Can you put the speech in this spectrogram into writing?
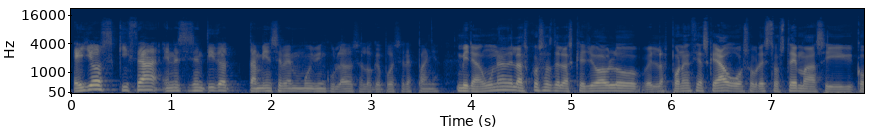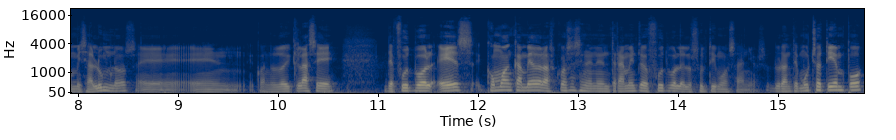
Ellos quizá en ese sentido también se ven muy vinculados a lo que puede ser España. Mira, una de las cosas de las que yo hablo en las ponencias que hago sobre estos temas y con mis alumnos, eh, cuando doy clase de fútbol es cómo han cambiado las cosas en el entrenamiento de fútbol en los últimos años. Durante mucho tiempo,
